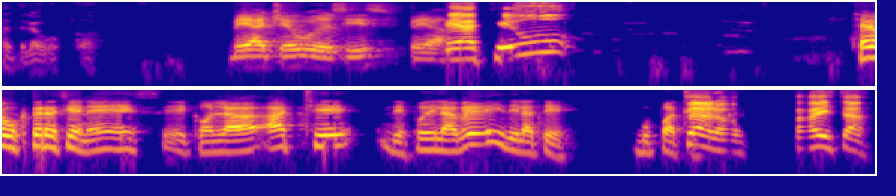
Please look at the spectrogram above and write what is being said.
Ya te lo busco. BHU decís, PA. BHU, Ya lo busqué recién, ¿eh? es eh, con la H después de la B y de la T. Bupati. claro, ahí está.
